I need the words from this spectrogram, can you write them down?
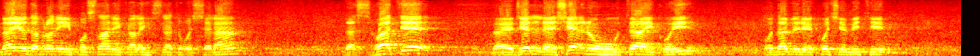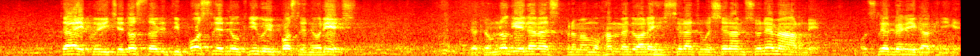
najodabraniji poslanik alaihi sallatu wassalam da shvate da je Đelle še'nuhu taj koji odabire ko će biti taj koji će dostaviti posljednu knjigu i posljednu riječ zato mnogi danas prema Muhammedu alaihi sallatu su nemarni od sljedbenika knjige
